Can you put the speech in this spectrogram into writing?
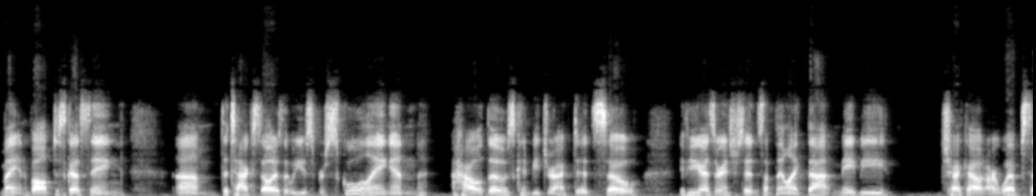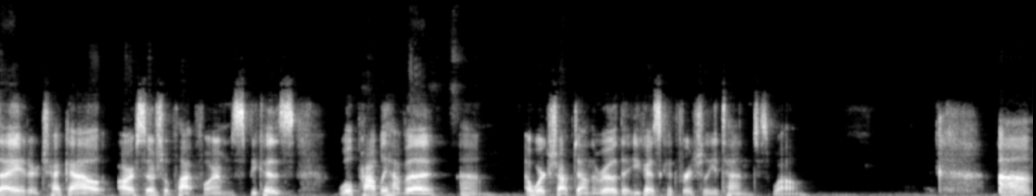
might involve discussing um, the tax dollars that we use for schooling and how those can be directed. So, if you guys are interested in something like that, maybe check out our website or check out our social platforms because we'll probably have a um, a workshop down the road that you guys could virtually attend as well. Um,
